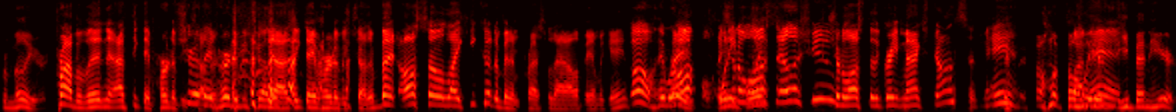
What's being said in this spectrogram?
familiar. Probably, and I think they've heard of sure each other. Sure, they've heard of each other. yeah, I think they've heard of each other. But also, like he couldn't have been impressed with that Alabama game. Oh, they were Hey, awful. They should have lost to LSU. Should have lost to the great Max Johnson. Man, If, if only man. he'd been here.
